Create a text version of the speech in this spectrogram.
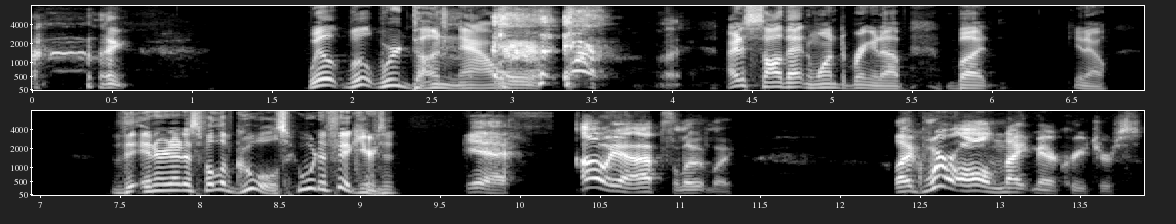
like, well, well we're done now i just saw that and wanted to bring it up but you know the internet is full of ghouls who would have figured Yeah, oh yeah, absolutely. Like we're all nightmare creatures.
